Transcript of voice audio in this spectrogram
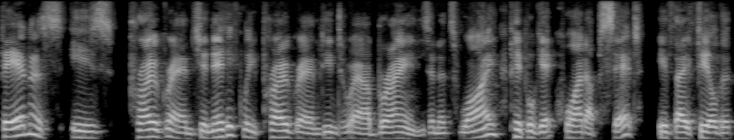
fairness is programmed, genetically programmed into our brains. And it's why people get quite upset if they feel that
